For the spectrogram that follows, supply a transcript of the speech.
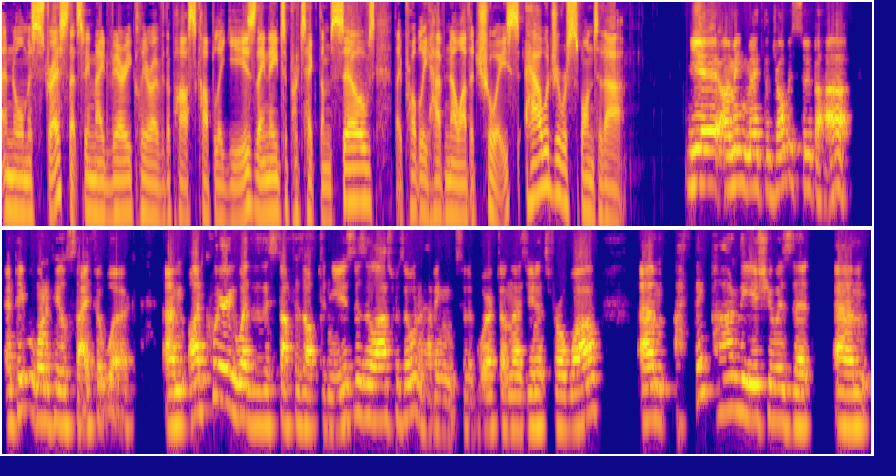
enormous stress. That's been made very clear over the past couple of years. They need to protect themselves. They probably have no other choice. How would you respond to that? Yeah, I mean, mate, the job is super hard and people want to feel safe at work. Um, I'd query whether this stuff is often used as a last resort and having sort of worked on those units for a while. Um, I think part of the issue is that um,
